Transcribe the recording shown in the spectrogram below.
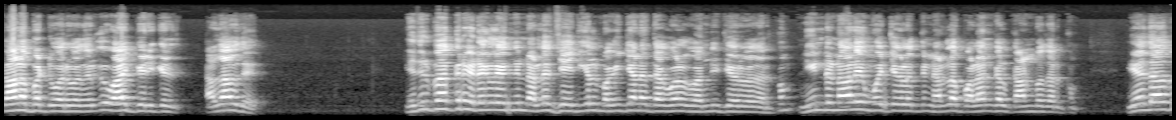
காணப்பட்டு வருவதற்கு வாய்ப்பு இருக்கிறது. அதாவது எதிர்பார்க்குற இடங்களிலிருந்து நல்ல செய்திகள் மகிழ்ச்சியான தகவல்கள் வந்து சேருவதற்கும் நீண்ட நாளைய முயற்சிகளுக்கு நல்ல பலன்கள் காண்பதற்கும் ஏதாவது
